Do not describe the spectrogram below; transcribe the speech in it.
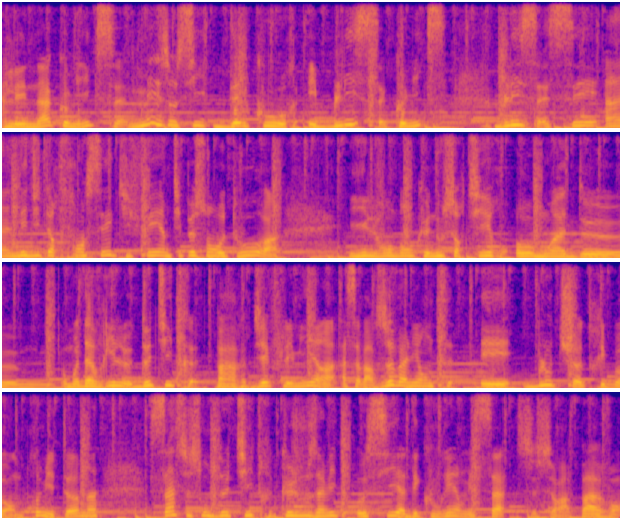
Glénat Comics, mais aussi Delcourt et Bliss Comics. Bliss, c'est un éditeur français qui fait un petit peu son retour. Ils vont donc nous sortir au mois au mois d'avril deux titres par Jeff Lemire, à savoir The Valiant et Bloodshot Reborn, premier tome. Ça, ce sont deux titres que je vous invite aussi à découvrir, mais ça, ce sera pas avant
